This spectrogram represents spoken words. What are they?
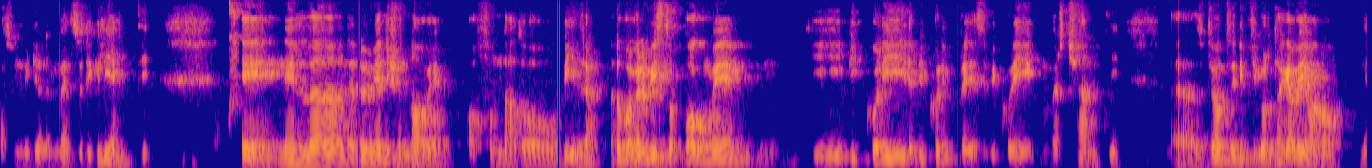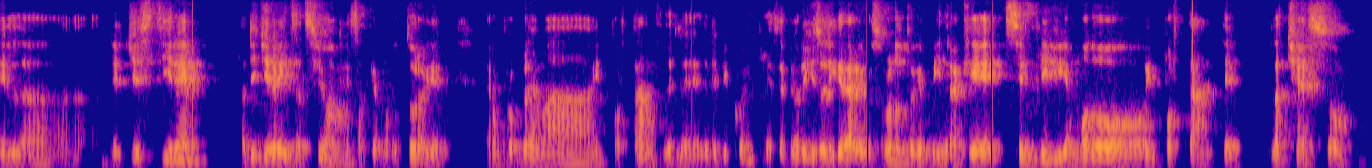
quasi un milione e mezzo di clienti e nel, nel 2019 ho fondato Vidra. Dopo aver visto un po' come piccoli, le piccole imprese, i piccoli commercianti, eh, tutte quante le difficoltà che avevano nel, nel gestire la digitalizzazione, sappiamo tuttora che è un problema importante delle, delle, piccole imprese, abbiamo deciso di creare questo prodotto che è Vidra, che semplifica in modo importante l'accesso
